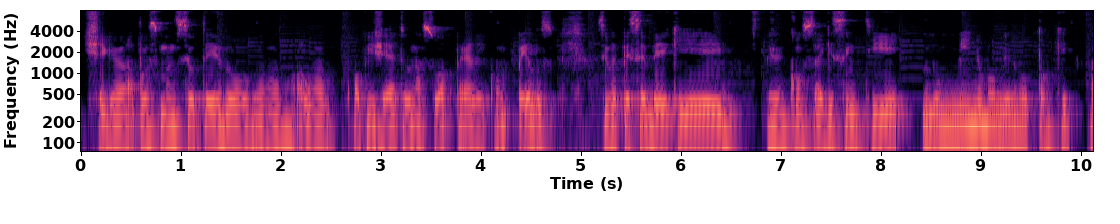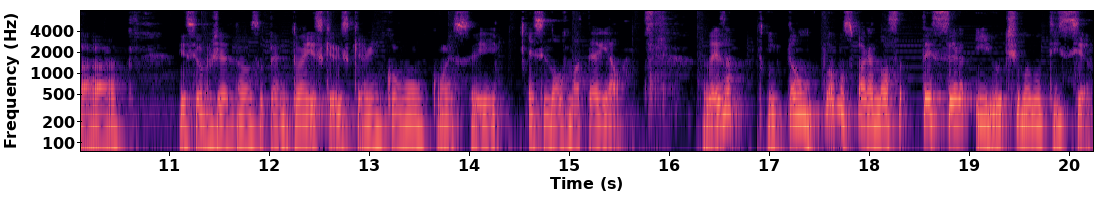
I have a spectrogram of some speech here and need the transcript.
chegar aproximando seu dedo ou algum, algum, objeto na sua pele com pelos, você vai perceber que a gente consegue sentir no mínimo, mínimo toque a esse objeto na nossa pele. Então, é isso que eles querem com, com esse, esse novo material. Beleza? Então vamos para a nossa terceira e última notícia.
